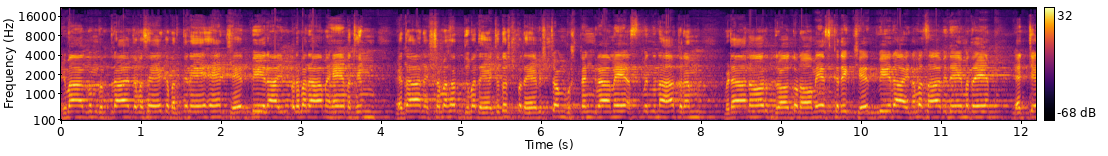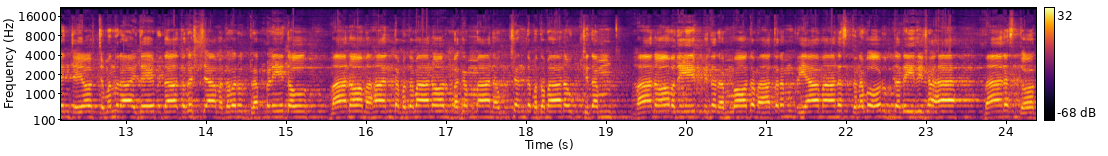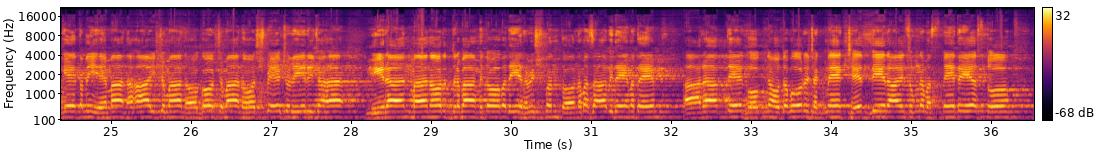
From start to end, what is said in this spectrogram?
इमागुं रुद्राय तवसे कवर्तिने। क्षेद्वीराय प्रवरामहे मथिं यथा नश्रमसद्युपदे चतुष्पदे विश्वं पुष्टं ग्रामे अस्मिन् नातनं विडानोर्द्रोतु नो मे स्खरि क्षेद्वीराय नमसा विधेमते यच्चञ्चयोश्च मन्रायते पिता तदश्यामतवरुद्रप्रणीतौ मानो महान्तमतमानोर्भगं मानौक्षन्तमतमानौक्षितं मानो मदे पितरं मोतमातरं प्रियामानस्तनवो रुद्ररीरिषः मानस्तोके तनये मान आयुषमानो घोषमानोऽश्वेषु रीरिषः वीरान् मानोर्द्रवामितो वदीर्हविष्वन्तो नमसा विधेमते आराप्ते गोग्नौ तपोरुषग्ने क्षेद्वीराय सुम्नमस्मेते अस्तु 说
